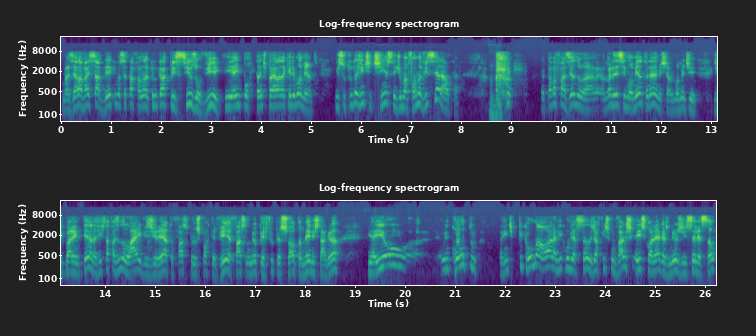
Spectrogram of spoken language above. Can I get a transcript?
mas ela vai saber que você está falando aquilo que ela precisa ouvir, que é importante para ela naquele momento. Isso tudo a gente tinha assim, de uma forma visceral, cara. Uhum. Eu estava fazendo, agora nesse momento, né, Michel, no momento de, de quarentena, a gente está fazendo lives direto, eu faço pelo Sport TV, faço no meu perfil pessoal também no Instagram, e aí eu, eu encontro a gente ficou uma hora ali conversando, já fiz com vários ex-colegas meus de seleção,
